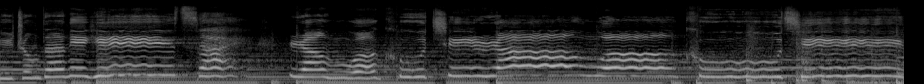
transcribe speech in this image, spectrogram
雨中的你一再让我哭泣，让。我哭泣，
